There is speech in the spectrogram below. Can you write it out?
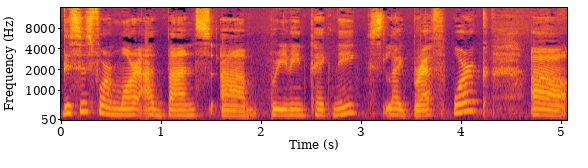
This is for more advanced um, breathing techniques like breath work. Uh,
